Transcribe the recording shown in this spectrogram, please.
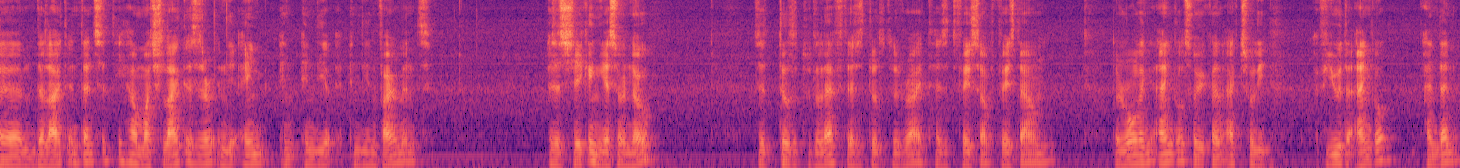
Um, the light intensity, how much light is there in the aim in, in the in the environment? Is it shaking? Yes or no? Is it tilted to the left? Is it tilted to the right? Has it face up, face down? The rolling angle, so you can actually view the angle and then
